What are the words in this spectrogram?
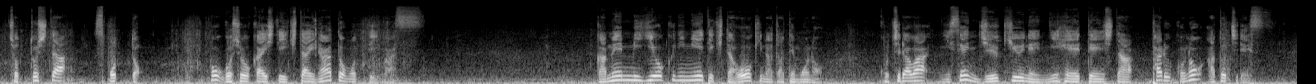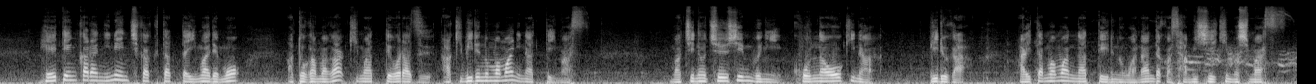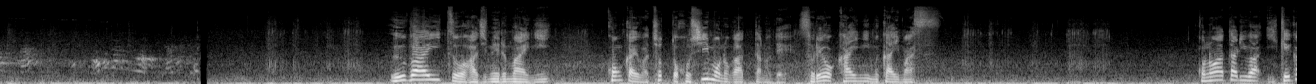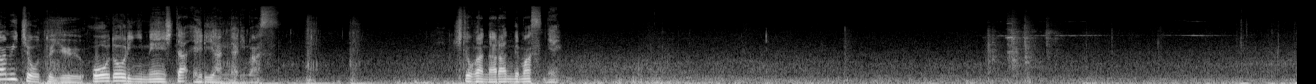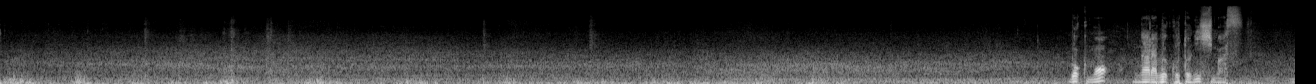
ちょっとしたスポットをご紹介していきたいなと思っています。画面右奥に見えてきた大きな建物こちらは2019年に閉店したパルコの跡地です。閉店から2年近く経った今でも後釜が決まっておらず空きビルのままになっています。街の中心部にこんな大きなビルが空いたままになっているのはなんだか寂しい気もします。ウーバーイーツを始める前に今回はちょっと欲しいものがあったのでそれを買いに向かいます。この辺りは池上町という大通りに面したエリアになります。人が並んでますね。僕も並ぶことにします。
